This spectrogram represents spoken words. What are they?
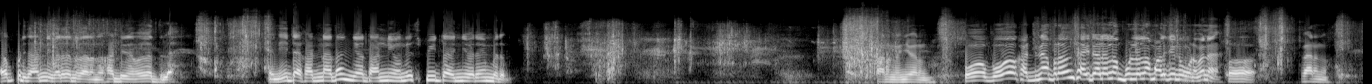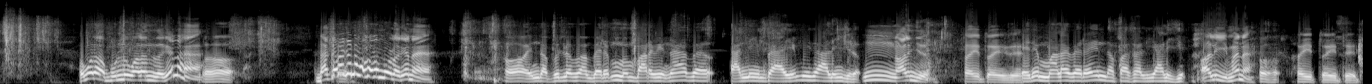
எப்படி தண்ணி வருதுன்னு பாருங்க கட்டின வேகத்தில். நீட்டாக கட்டினா தான் இங்கே தண்ணி வந்து ஸ்பீடாக இங்கே வரையும் வரும். பாருங்க இங்கே பாருங்க. போ போ கட்டின அப்புறம் சைட்டால எல்லாம் புல்லெல்லாம் மலைச்சுட்டு போகணும் என்ன? ஓ. பாருங்க. எவ்வளோ புல்லு வளர்ந்ததுக்கு என்ன? ஓ டக்கு டக்குன்னு வளரும் போல என்ன? ஓ இந்த புல்லு பெரும் இப்ப தண்ணியும் பாயும் இது அழிஞ்சிடும் ம் அழிஞ்சிடும் ரைட் ரைட் இது மழை வர இந்த பசலி அழிக்கும் அழியும். ரைட் ரைட் ரைட்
